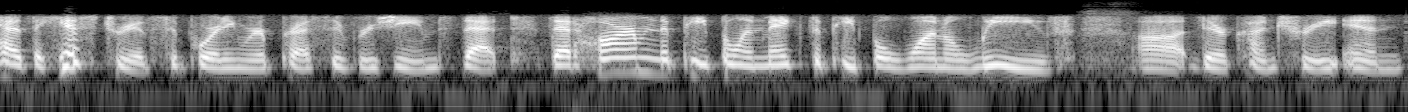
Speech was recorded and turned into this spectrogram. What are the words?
has a history of supporting repressive regimes that that harm the people and make the people want to leave uh, their country and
